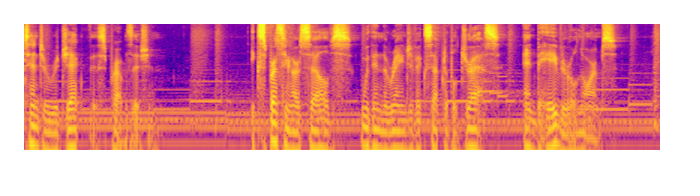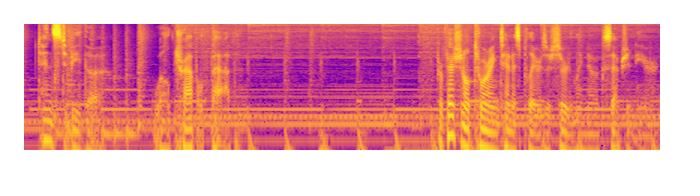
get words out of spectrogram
tend to reject this proposition. Expressing ourselves within the range of acceptable dress and behavioral norms tends to be the well traveled path. Professional touring tennis players are certainly no exception here.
